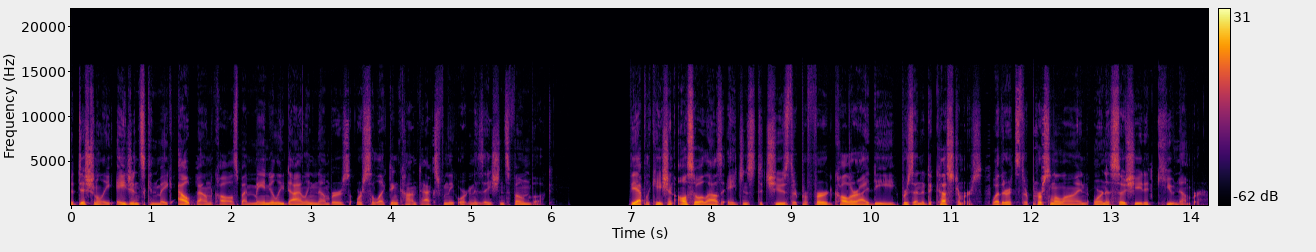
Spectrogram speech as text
Additionally, agents can make outbound calls by manually dialing numbers or selecting contacts from the organization's phone book. The application also allows agents to choose their preferred caller ID presented to customers, whether it's their personal line or an associated queue number.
